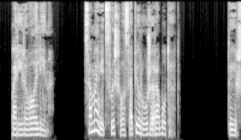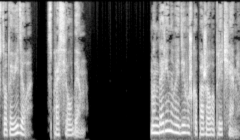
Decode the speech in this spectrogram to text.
— парировала Лина. «Сама ведь слышала, саперы уже работают». «Ты что-то видела?» — спросил Дэм. Мандариновая девушка пожала плечами.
